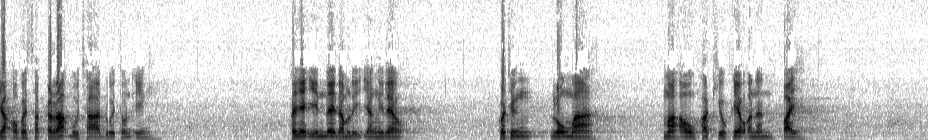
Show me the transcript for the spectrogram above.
จะเอาไปสักการะบูชาด้วยตนเอง พระยาอินได้ดำริอย่างนี้แล้ว ก็จึงลงมามาเอาพระเขี้ยวแก้วอันนั้นไปป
